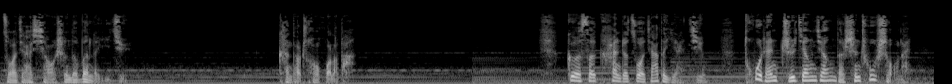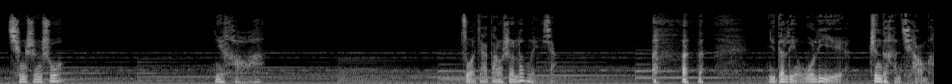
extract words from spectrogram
作家小声的问了一句：“看到窗户了吧？”各色看着作家的眼睛，突然直僵僵的伸出手来，轻声说：“你好啊。”作家当时愣了一下，你的领悟力真的很强吗？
